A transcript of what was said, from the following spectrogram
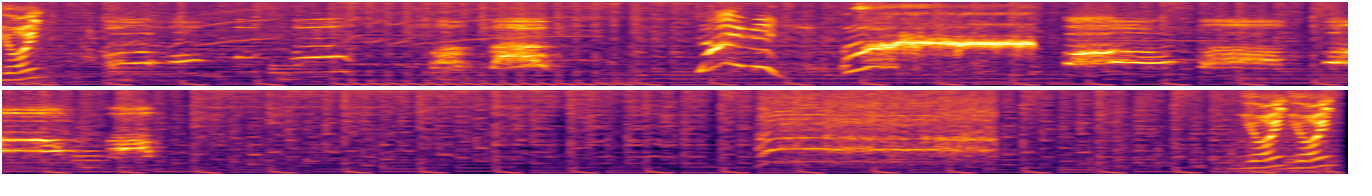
Yoink! Oh, oh, oh, Yoink, yoink!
